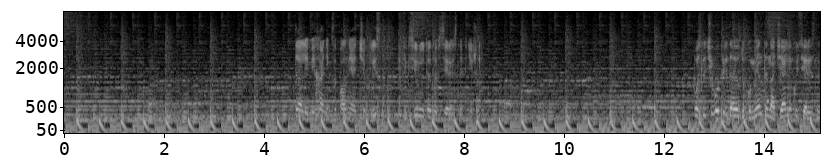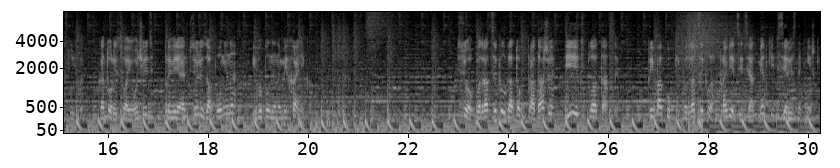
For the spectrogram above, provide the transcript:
Далее механик заполняет чек-лист и фиксирует это в сервисной книжке. После чего передает документы начальнику сервисной службы, который в свою очередь проверяет, все ли заполнено и выполнено механиком. Все, квадроцикл готов к продаже и эксплуатации. При покупке квадроцикла проверьте эти отметки в сервисной книжке.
